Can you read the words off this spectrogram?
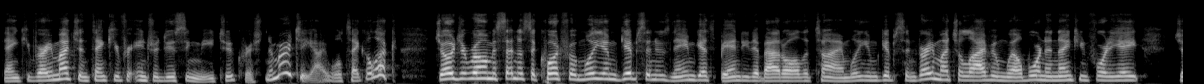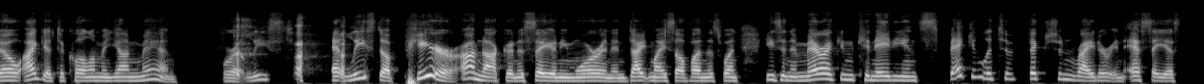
Thank you very much, and thank you for introducing me to Krishnamurti. I will take a look. Joe Jerome has sent us a quote from William Gibson, whose name gets bandied about all the time. William Gibson, very much alive and well, born in 1948. Joe, I get to call him a young man, or at least at least a peer. I'm not going to say anymore and indict myself on this one. He's an American Canadian speculative fiction writer and essayist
